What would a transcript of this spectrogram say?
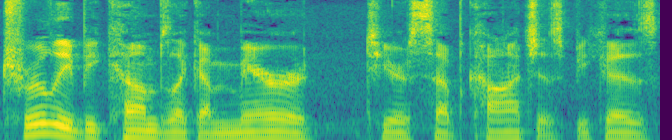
truly becomes like a mirror to your subconscious because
